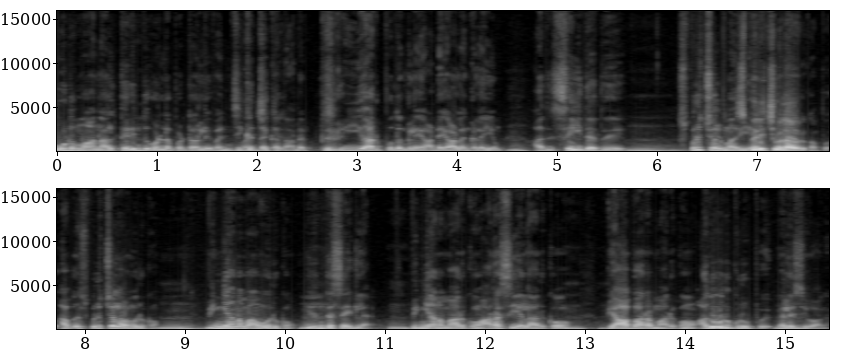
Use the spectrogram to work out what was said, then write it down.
கூடுமானால் தெரிந்து கொள்ளப்பட்டவர்களை வஞ்சிக்கத்தக்கதான பெரிய அற்புதங்களையும் அடையாளங்களையும் அது செய்தது. ஸ்பிரிச்சுவல் மாதிரி ஸ்பிரிச்சுவலாக இருக்கும் ஸ்பிரிச்சுவலாகவும் இருக்கும். விஞ்ஞானமாகவும் இருக்கும். இந்த சைடுல விஞ்ஞானமா இருக்கும் அரசியலா இருக்கும் வியாபாரமா இருக்கும். அது ஒரு குரூப் வேலை செய்வாங்க.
